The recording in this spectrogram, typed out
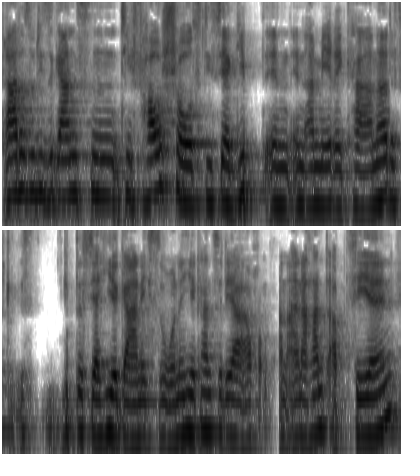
gerade so diese ganzen TV-Shows, die es ja gibt in, in Amerika, ne, das ist, gibt es ja hier gar nicht so. Ne? Hier kannst du dir ja auch an einer Hand abzählen.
